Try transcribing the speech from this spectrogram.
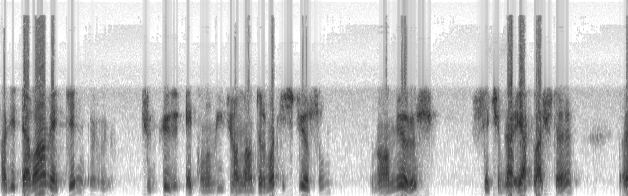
hadi devam ettin. Çünkü ekonomiyi canlandırmak istiyorsun. Bunu anlıyoruz. Seçimler yaklaştı. Ee,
